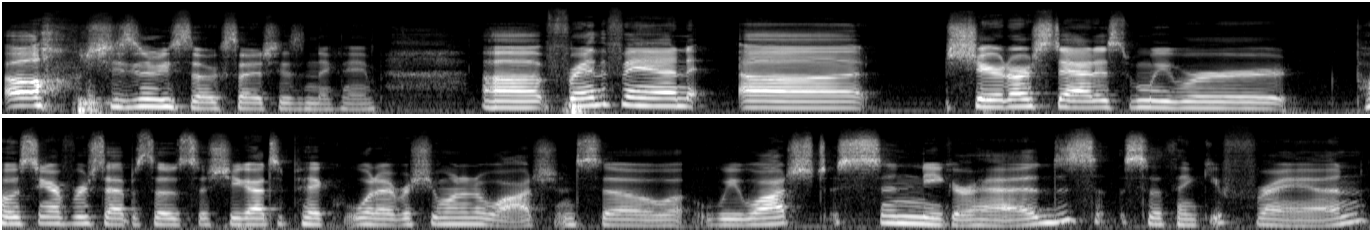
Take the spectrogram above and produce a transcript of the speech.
Oh, she's gonna be so excited. She has a nickname. Uh, Fran the fan uh, shared our status when we were posting our first episode, so she got to pick whatever she wanted to watch, and so we watched Sneakerheadz. So thank you, Fran.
